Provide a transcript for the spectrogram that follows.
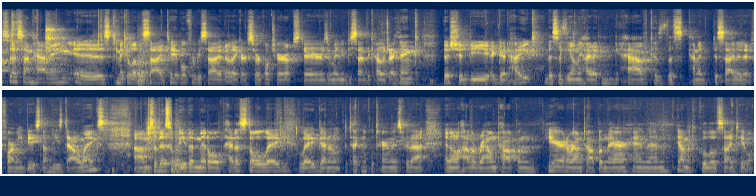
Process I'm having is to make a little side table for beside like our circle chair upstairs or maybe beside the couch. I think this should be a good height. This is the only height I can have because this kind of decided it for me based on these dowel lengths. Um, so this will be the middle pedestal leg, leg, I don't know what the technical term is for that. And then I'll have a round top on here and a round top on there. And then, yeah, I'll make a cool little side table.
